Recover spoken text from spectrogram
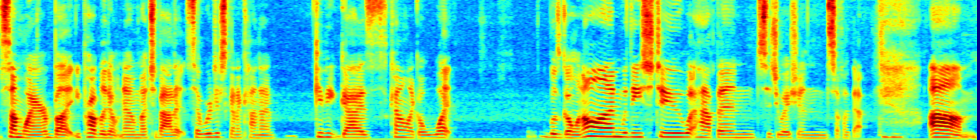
somewhere, but you probably don't know much about it. So we're just gonna kind of give you guys kind of like a what was going on with these two, what happened, situation, stuff like that. Mhm. Um,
